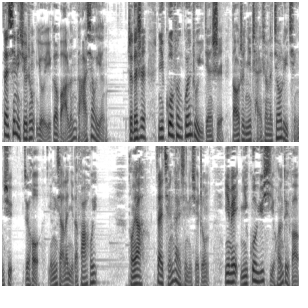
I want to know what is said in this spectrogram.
在心理学中有一个瓦伦达效应，指的是你过分关注一件事，导致你产生了焦虑情绪，最后影响了你的发挥。同样，在情感心理学中，因为你过于喜欢对方，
